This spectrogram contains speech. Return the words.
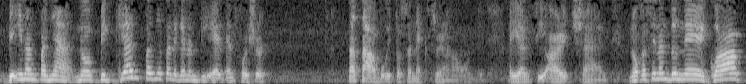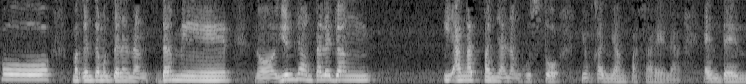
diinan pa niya, no? Bigyan pa niya talaga ng DN and for sure tatabo ito sa next round. Ayan, si Archan. No, kasi nandun eh, gwapo, maganda magdala ng damit, no, yun lang, talagang iangat pa niya ng gusto yung kanyang pasarela. And then,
